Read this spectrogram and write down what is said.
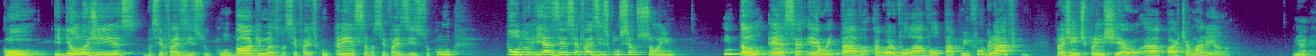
com ideologias, você faz isso com dogmas, você faz com crença, você faz isso com tudo e às vezes você faz isso com seu sonho. Então, essa é a oitava. Agora eu vou lá voltar para o infográfico para a gente preencher a, a parte amarela. Né?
